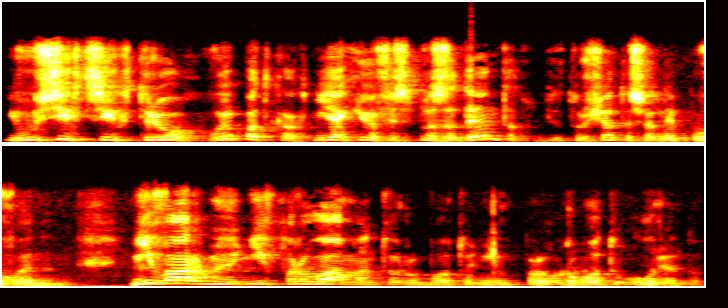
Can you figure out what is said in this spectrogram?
І в усіх цих трьох випадках ніякий офіс президента туди втручатися не повинен. Ні в армію, ні в парламенту роботу, ні в роботу уряду.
